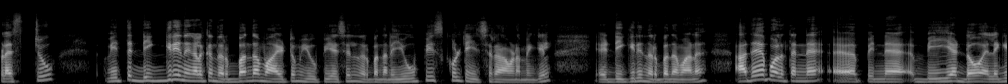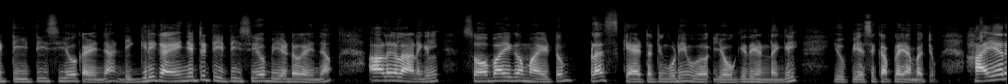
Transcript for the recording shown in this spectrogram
പ്ലസ് ടു വിത്ത് ഡിഗ്രി നിങ്ങൾക്ക് നിർബന്ധമായിട്ടും യു പി എസ് സിയിൽ നിർബന്ധമാണ് യു പി സ്കൂൾ ടീച്ചർ ആവണമെങ്കിൽ ഡിഗ്രി നിർബന്ധമാണ്. അതേപോലെ തന്നെ പിന്നെ ബി എഡോ അല്ലെങ്കിൽ ടി ടി സിയോ കഴിഞ്ഞ ഡിഗ്രി കഴിഞ്ഞിട്ട് ടി ടി സിയോ ബി എഡോ കഴിഞ്ഞ ആളുകളാണെങ്കിൽ സ്വാഭാവികമായിട്ടും പ്ലസ് കേട്ടറ്റും കൂടി യോഗ്യതയുണ്ടെങ്കിൽ യു പി എസ് സിക്ക് അപ്ലൈ ചെയ്യാൻ പറ്റും. ഹയർ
